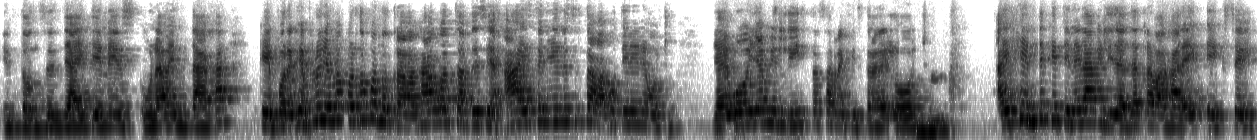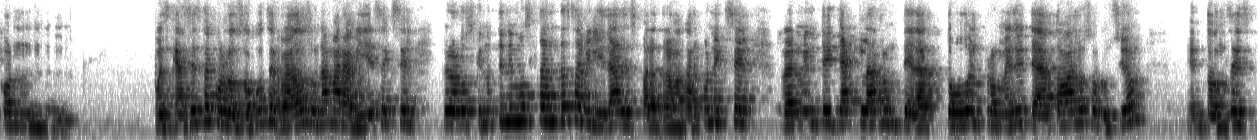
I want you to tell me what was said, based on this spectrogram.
Entonces ya ahí tienes una ventaja que, por ejemplo, yo me acuerdo cuando trabajaba WhatsApp, decía, ah, este niño en este trabajo tiene 8. Ya voy a mis listas a registrar el 8. Hay gente que tiene la habilidad de trabajar Excel con, pues que hace hasta con los ojos cerrados, una maravilla es Excel, pero los que no tenemos tantas habilidades para trabajar con Excel, realmente ya Classroom te da todo el promedio y te da toda la solución. Entonces,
